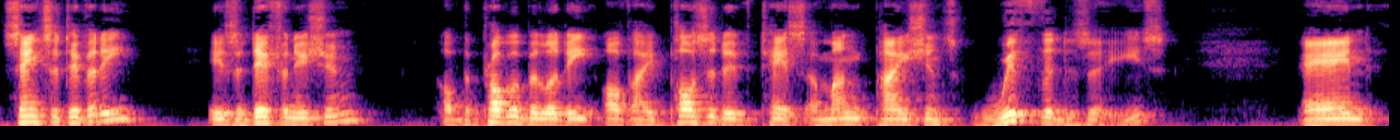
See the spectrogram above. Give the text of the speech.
sensitivity is a definition of the probability of a positive test among patients with the disease, and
